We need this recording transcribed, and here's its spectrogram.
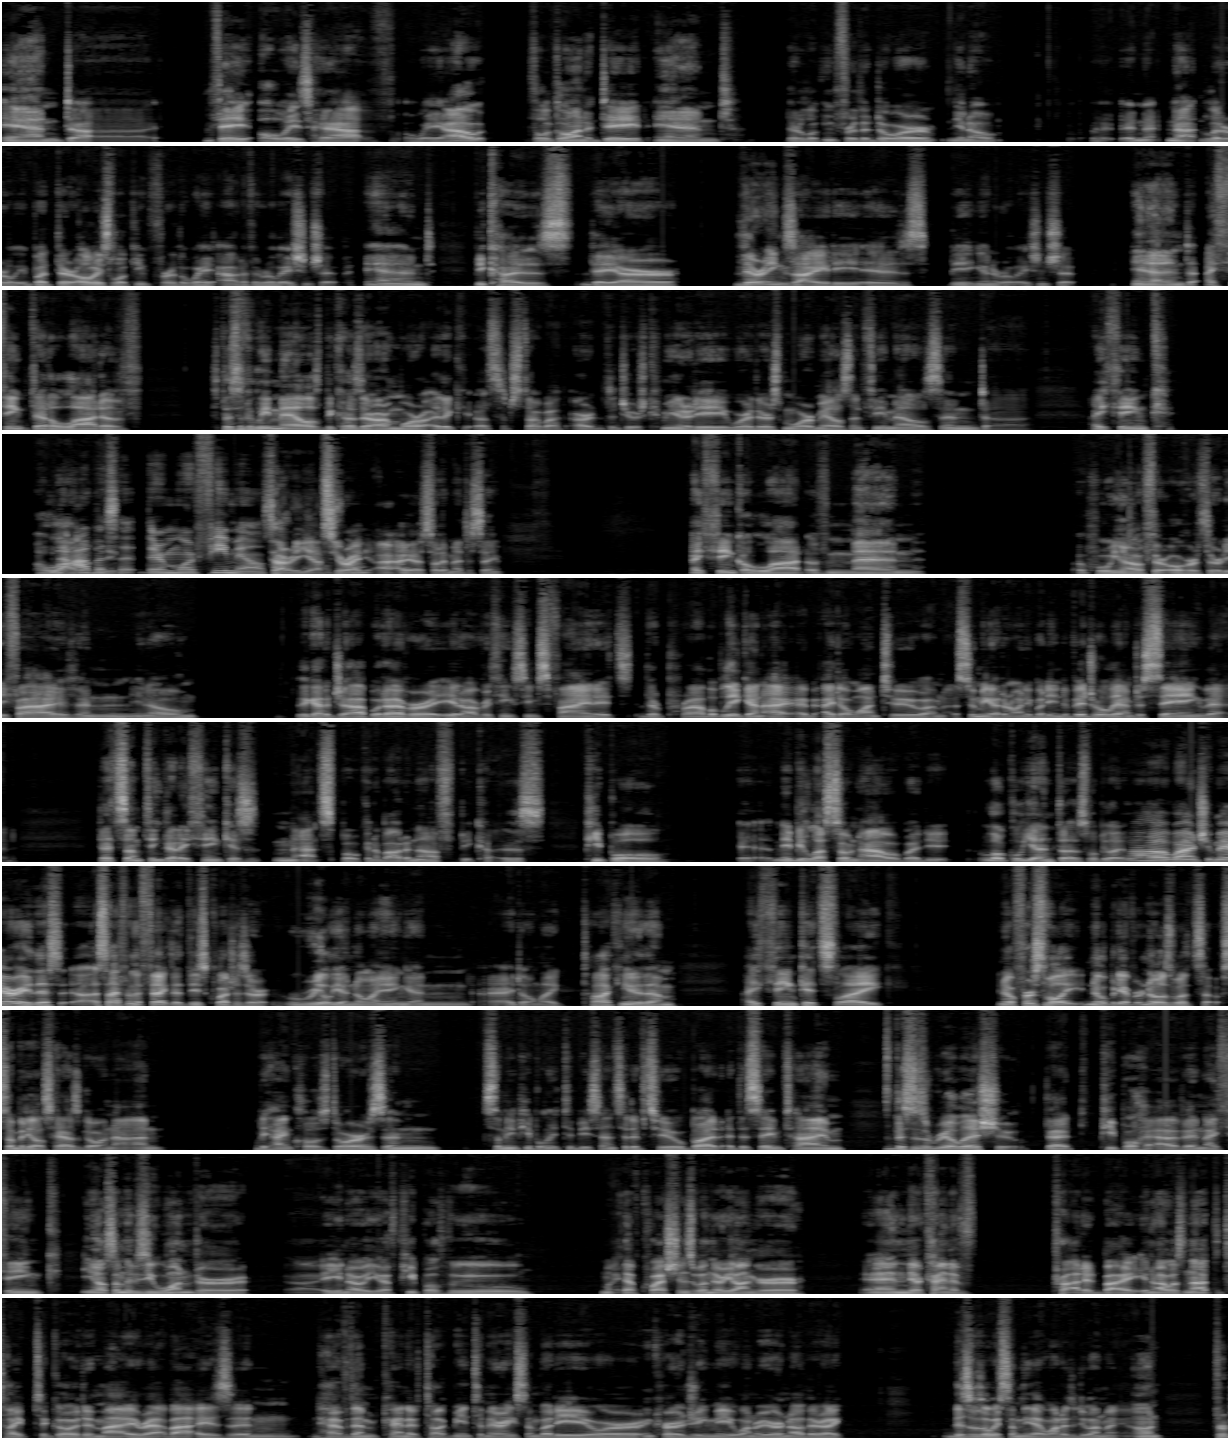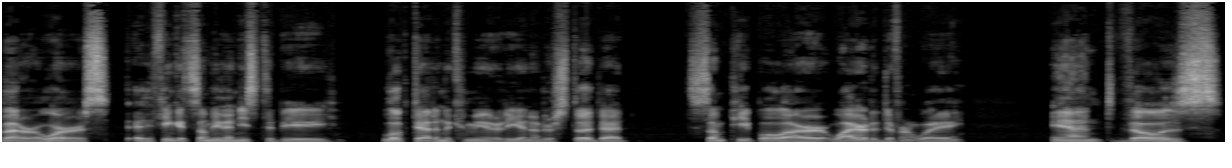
And uh, they always have a way out. They'll go on a date and they're looking for the door, you know, not literally, but they're always looking for the way out of the relationship. And because they are, their anxiety is being in a relationship. And I think that a lot of specifically males because there are more like let's just talk about our, the jewish community where there's more males than females. And uh, i think a the lot opposite. The, they're more females sorry yes you're right. I, I, that's what i meant to say. I think a lot of men who you know if they're over 35 and you know they got a job whatever you know everything seems fine. It's they're probably again i i, don't want to i'm not assuming i don't know anybody individually. I'm just saying that that's something that I think is not spoken about enough because people, eh, maybe less so now, but local yentas will be like, "Oh, why don't you marry This, aside from the fact that these questions are really annoying and I don't like talking to them, I think it's like, you know, first of all, nobody ever knows what somebody else has going on behind closed doors, and something people need to be sensitive to. But at the same time, this is a real issue that people have, and I think you know sometimes you wonder uh, you know, you have people who might have questions when they're younger and they're kind of prodded by, you know, I was not the type to go to my rabbis and have them kind of talk me into marrying somebody or encouraging me one way or another. Like, this was always something I wanted to do on my own, for better or worse. I think it's something that needs to be looked at in the community and understood that some people are wired a different way. And those,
